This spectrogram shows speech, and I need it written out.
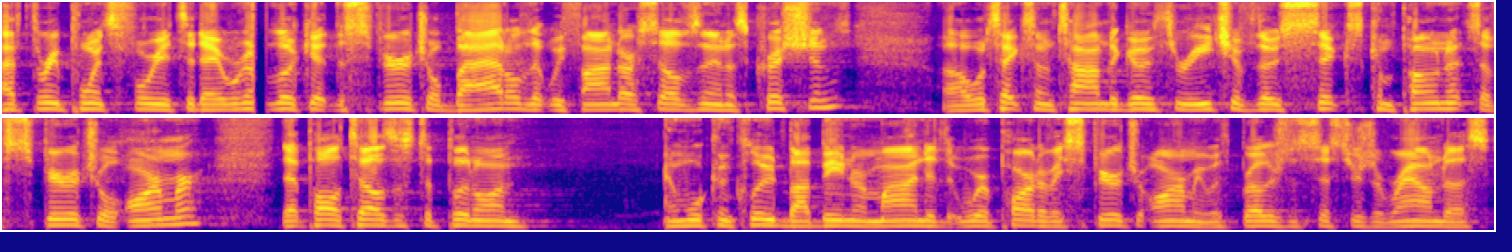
I have three points for you today. We're going to look at the spiritual battle that we find ourselves in as Christians. Uh, we'll take some time to go through each of those six components of spiritual armor that Paul tells us to put on. And we'll conclude by being reminded that we're part of a spiritual army with brothers and sisters around us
